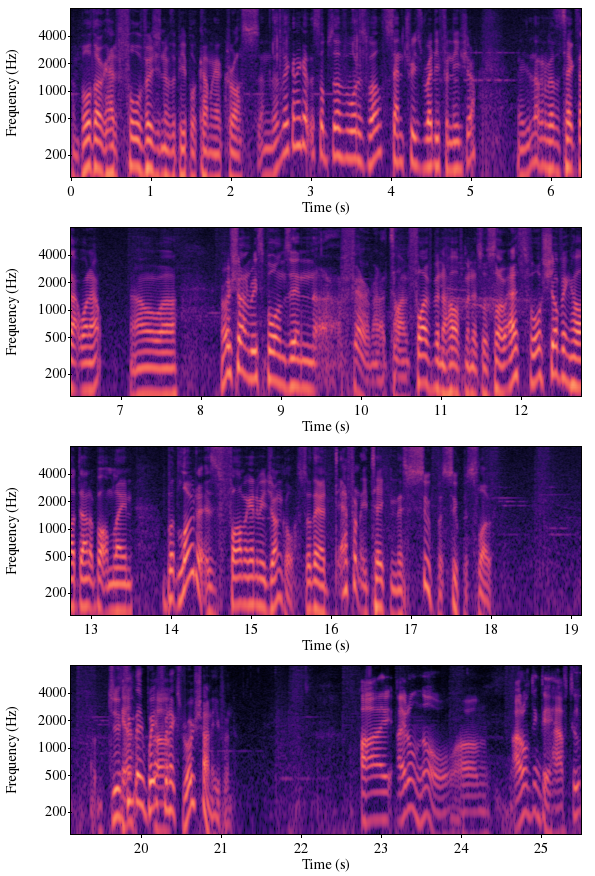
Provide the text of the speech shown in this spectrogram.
And Bulldog had full vision of the people coming across. And they're going to get this observer ward as well. Sentry's ready for Nisha. He's not going to be able to take that one out. Now, uh, Roshan respawns in a fair amount of time. Five and a half minutes or so. S4 shoving hard down at bottom lane. But Loda is farming enemy jungle. So they are definitely taking this super, super slow. Do you Yeah, think they wait uh, for next Roshan even? I I don't know. Um, I don't think they have to,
